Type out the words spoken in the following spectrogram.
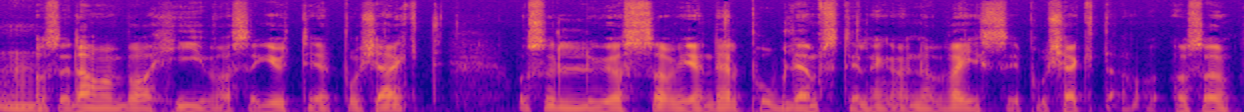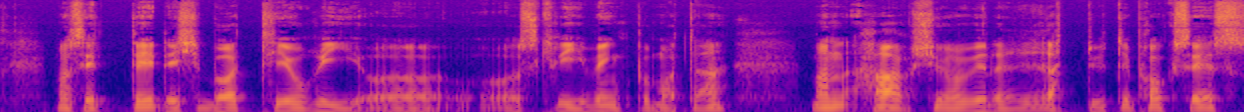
mm. så der man bare hiver seg ut i et prosjekt, og så løser vi en del problemstillinger underveis i prosjektet. Altså, sitter, det er ikke bare teori og, og, skriving, på en måte, men her kjører vi det rett ut i praksis.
